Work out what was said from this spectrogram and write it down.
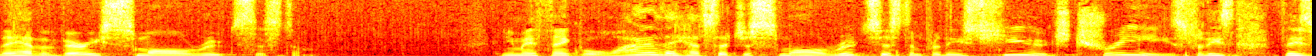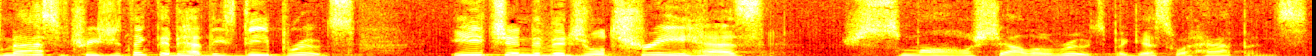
they have a very small root system. You may think, well, why do they have such a small root system for these huge trees? For these, for these massive trees, you'd think they'd have these deep roots. Each individual tree has small, shallow roots, but guess what happens?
